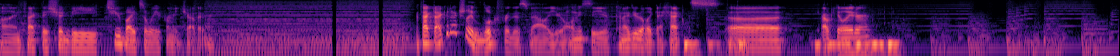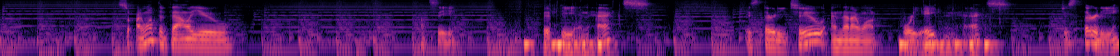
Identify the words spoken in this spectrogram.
Uh, in fact, they should be two bytes away from each other. In fact, I could actually look for this value. Let me see. Can I do, like, a hex uh, calculator? So I want the value... Let's see. 50 in hex is 32, and then I want 48 in hex, which is 30.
